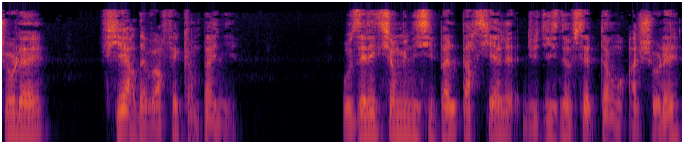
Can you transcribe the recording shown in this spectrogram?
Cholet, fier d'avoir fait campagne. Aux élections municipales partielles du 19 septembre à Cholet,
